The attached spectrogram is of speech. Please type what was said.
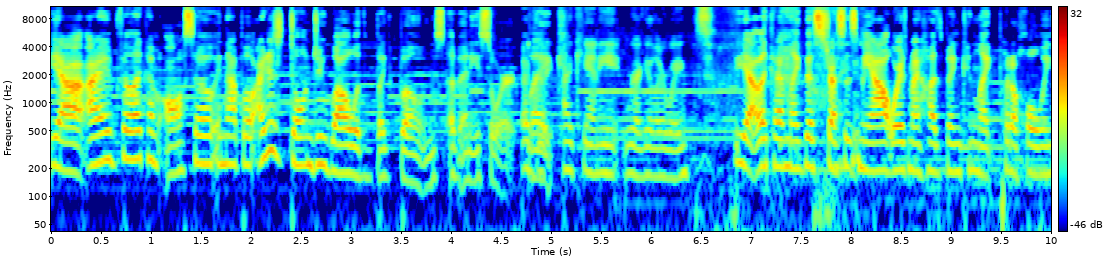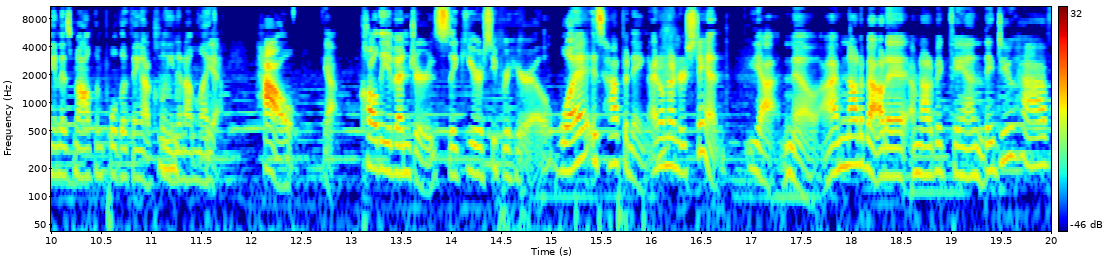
Yeah, I feel like I'm also in that boat. I just don't do well with like bones of any sort. Agree. Like, I can't eat regular wings. Yeah, like I'm like this stresses me out. Whereas my husband can like put a whole wing in his mouth and pull the thing out clean, mm-hmm. and I'm like, yeah. how? Yeah. Call the Avengers. Like you're a superhero. What is happening? I don't understand. Yeah. No, I'm not about it. I'm not a big fan. They do have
